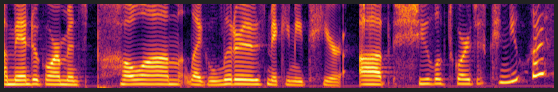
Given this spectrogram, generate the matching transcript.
Amanda Gorman's poem, like literally was making me tear up. She looked gorgeous. Can you guys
